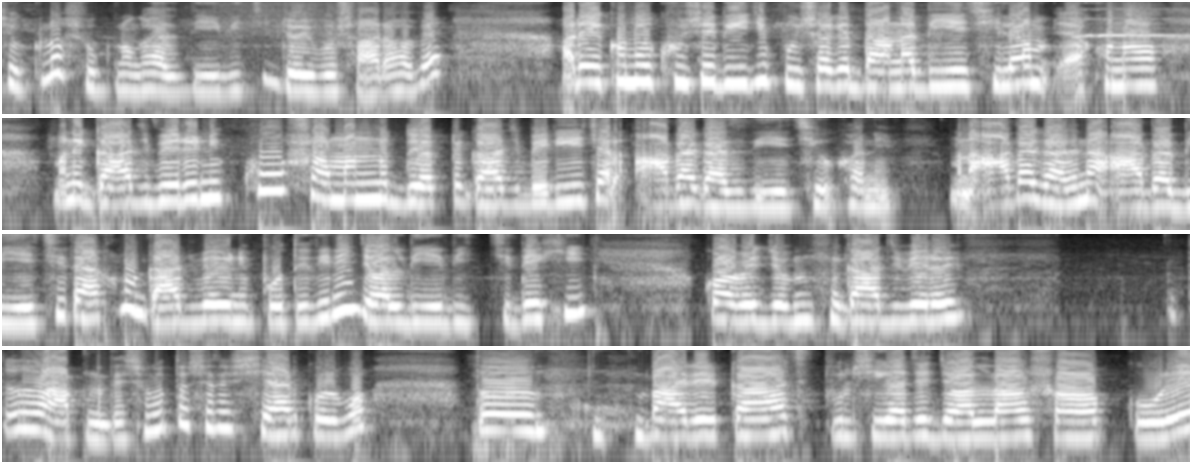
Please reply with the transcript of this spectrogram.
সেগুলো শুকনো ঘাস দিয়ে দিচ্ছি জৈব সার হবে। আর এখানেও খুশে দিয়েছি, পুঁইশাকের দানা দিয়েছিলাম। এখনও মানে গাছ বেরোয়নি, খুব সামান্য দু একটা গাছ বেরিয়েছে আর আদা গাছ দিয়েছি ওখানে। মানে আদা গাছ না, আদা দিয়েছি, তো এখনও গাছ বেরোয়নি, প্রতিদিনই জল দিয়ে দিচ্ছি, দেখি কবে গাছ বেরোয়। তো আপনাদের সঙ্গে তো সেটা শেয়ার করব। তো বাইরের কাজ, তুলসী গাছে জল দেওয়া সব করে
